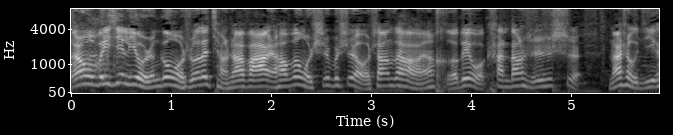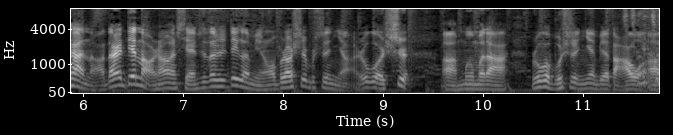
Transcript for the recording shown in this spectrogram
然后我微信里有人跟我说他抢沙发，然后问我是不是。我上次好像核对，我看当时是是，拿手机看的啊，但是电脑上显示的是这个名，我不知道是不是你啊。如果是啊，么么哒；如果不是，你也别打我啊。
